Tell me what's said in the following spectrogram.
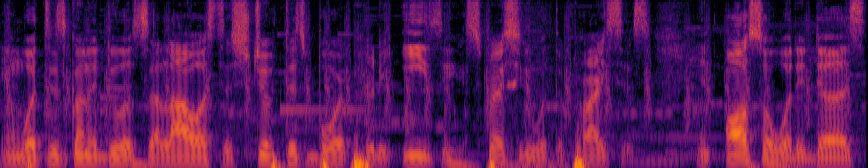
and what this is going to do is allow us to strip this board pretty easy, especially with the prices. And also what it does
